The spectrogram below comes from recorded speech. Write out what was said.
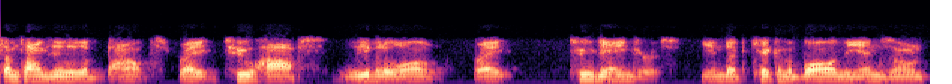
Sometimes it is a bounce, right? Two hops, leave it alone, right? Too dangerous. You end up kicking the ball in the end zone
